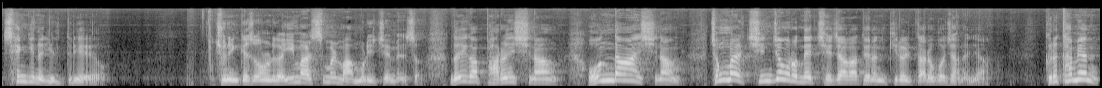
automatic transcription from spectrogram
생기는 일들이에요. 주님께서 오늘 우리가 이 말씀을 마무리 지으면서 너희가 바른 신앙, 온당한 신앙, 정말 진정으로 내 제자가 되는 길을 따르고자 하느냐. 그렇다면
